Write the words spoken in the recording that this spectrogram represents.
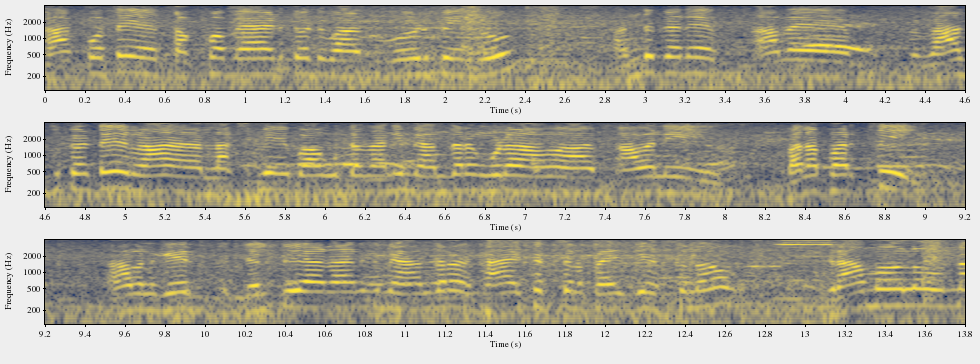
కాకపోతే తక్కువ తోటి వారు ఓడిపోయినరు అందుకనే ఆమె రాజు కంటే రా లక్ష్మి బాగుంటుందని మేము అందరం కూడా ఆమె- ఆమెని బలపరిచి ఆమెను గెలిపించడానికి మేము అందరం సాయశక్తులు ప్రయత్నిస్తున్నాం. గ్రామంలో ఉన్న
